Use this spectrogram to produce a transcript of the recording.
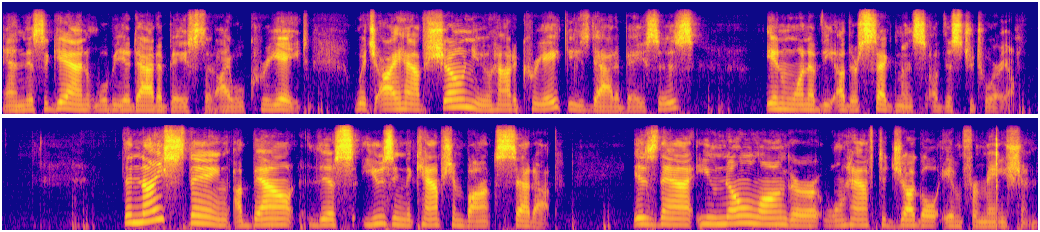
And this again will be a database that I will create, which I have shown you how to create these databases in one of the other segments of this tutorial. The nice thing about this using the caption box setup is that you no longer will have to juggle information.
